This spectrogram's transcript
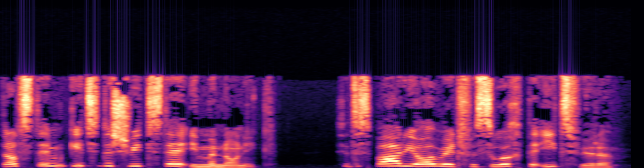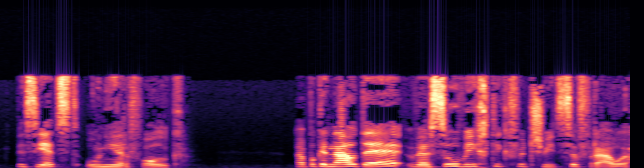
Trotzdem gibt es in der Schweiz den immer noch nicht. Seit ein paar Jahren wird versucht, den einzuführen, bis jetzt ohne Erfolg. Aber genau der wäre so wichtig für die Schweizer Frauen.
